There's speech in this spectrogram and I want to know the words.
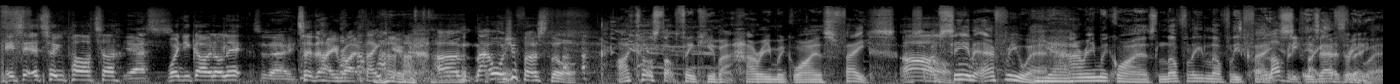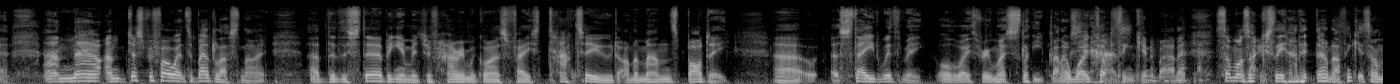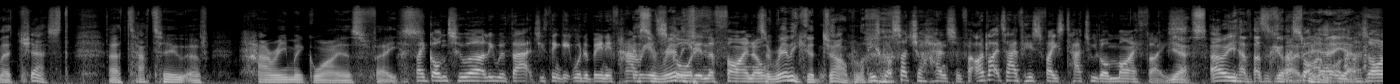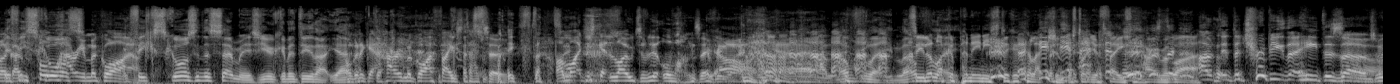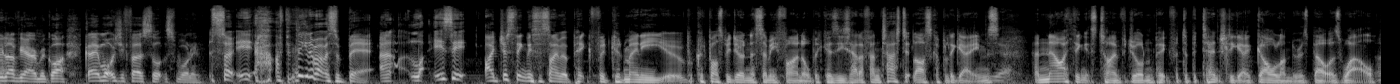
Is it a two-parter? Yes. When you going on it? Today. Today, right? Thank you, um, Matt. What was your first thought? I can't stop thinking about Harry Maguire's face. I've, Oh. I've seen it everywhere. Yeah. Harry Maguire's lovely, lovely face, lovely face, is everywhere. And now, and just before I went to bed last night, uh, the disturbing image of Harry Maguire's face tattooed on a man's body uh, stayed with me all the way through my sleep, and I woke up thinking about it. Someone's actually had it done. I think it's on their chest. A tattoo of Harry Maguire's face. Have they gone too early with that? Do you think it would have been if Harry It's had really- scored in the final? It's a really good job. He's got such a handsome face. I'd like to have his face tattooed on my face. Yes. Oh, yeah, that's a good That's idea. what I want. yeah. That's what I wanna if go he scores, Harry Maguire. If he scores in the semis, you're going to do that, yeah? I'm going to get a Harry Maguire face tattoo. face tattoo. I might just get loads of little ones Oh, everywhere. yeah, lovely, lovely. So you look like a Panini sticker collection just on your face with Harry Just the- Maguire. uh, the, the tribute that he deserves. Oh. We love you, Harry Maguire. Graham, what was your first thought this morning? So it, I've been thinking about this a bit. Uh, like, is it? I just think this is something that Pickford could mainly uh, could possibly do in the semi-final because he's had a fantastic last couple of games, Yeah. and now I think it's time for Jordan Pickford to potentially get a goal under his belt as well.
